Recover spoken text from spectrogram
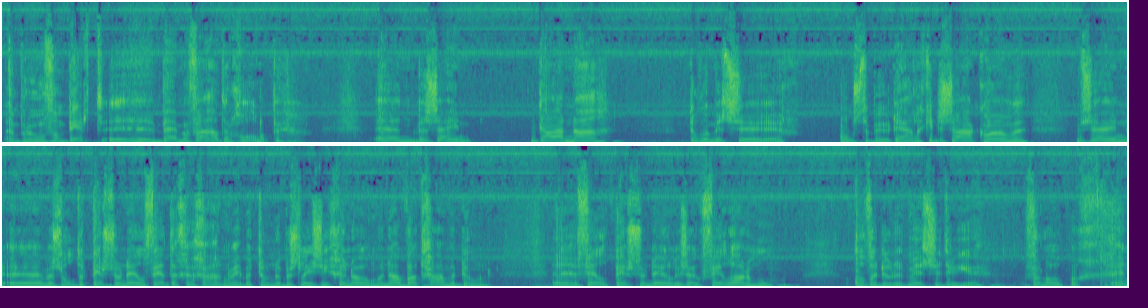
een broer van Bert, eh, bij mijn vader geholpen. En we zijn daarna, toen we met z'n ons de beurt eigenlijk in de zaak kwamen... We zijn eh, we zonder personeel verder gegaan. We hebben toen de beslissing genomen, nou wat gaan we doen? Eh, veel personeel is ook veel armoe. Of we doen het met z'n drieën voorlopig. En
